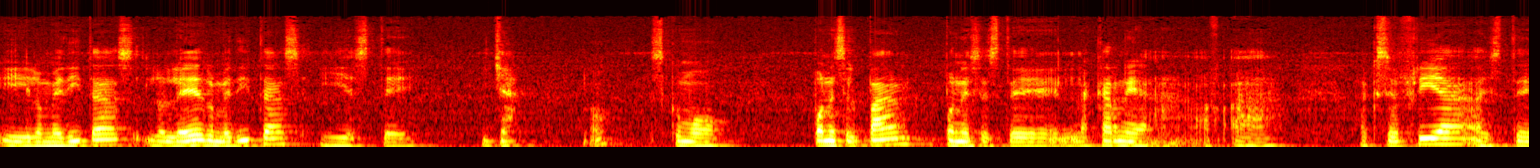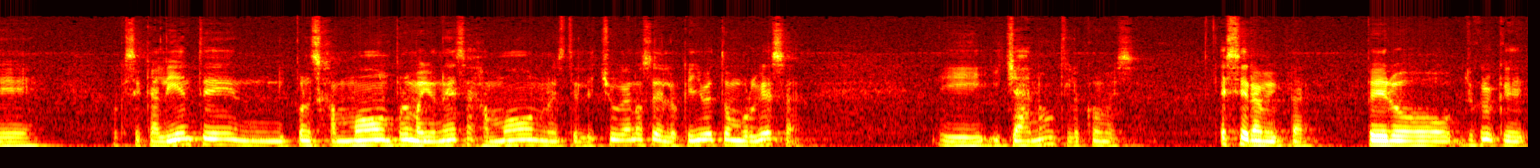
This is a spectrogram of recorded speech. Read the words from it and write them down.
y lo meditas, lo lees, lo meditas y este y ya, ¿no? Es como pones el pan, pones este, la carne a, a, que se fría, a este, a que se caliente, pones jamón, pones mayonesa, jamón, este, lechuga, no sé, lo que lleve tu hamburguesa. Y, y ya, ¿no? Te lo comes. Ese era mi plan. Pero yo creo que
